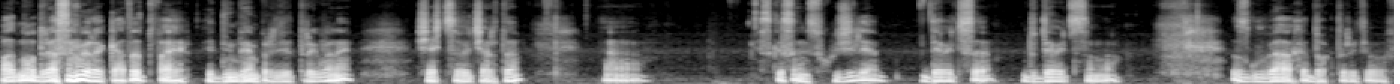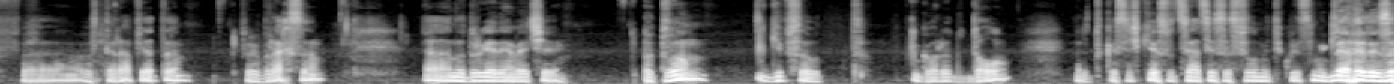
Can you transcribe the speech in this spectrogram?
Падна, отряса ми ръката. Това е един ден преди тръгване. 6 часа вечерта. Скъсани сухожилия. 9 часа до 9 часа на сглобяваха докторите в, в терапията. Пребрах се. На другия ден вече пътувам. Гипса от горе до долу. Нали, тук всички асоциации с филмите, които сме гледали за...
